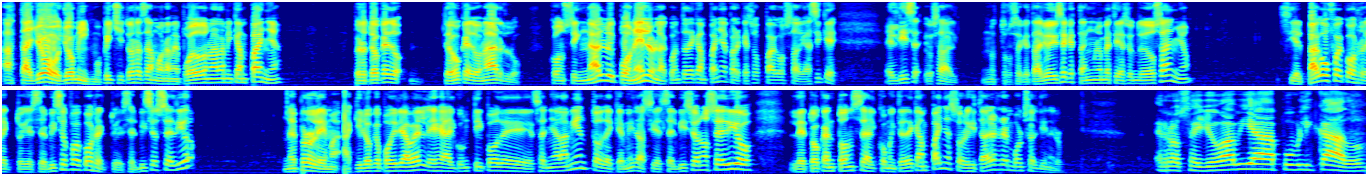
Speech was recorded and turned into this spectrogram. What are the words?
Hasta yo, yo mismo, Pichito Rezamora, me puedo donar a mi campaña, pero tengo que, tengo que donarlo, consignarlo y ponerlo en la cuenta de campaña para que esos pagos salgan. Así que él dice, o sea, nuestro secretario dice que está en una investigación de dos años. Si el pago fue correcto y el servicio fue correcto y el servicio se dio, no hay problema. Aquí lo que podría haber es algún tipo de señalamiento de que, mira, si el servicio no se dio, le toca entonces al comité de campaña solicitar el reembolso del dinero. Rosselló había publicado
